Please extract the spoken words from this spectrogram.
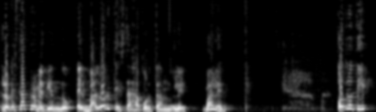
lo que estás prometiendo, el valor que estás aportándole, ¿vale? Otro tip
